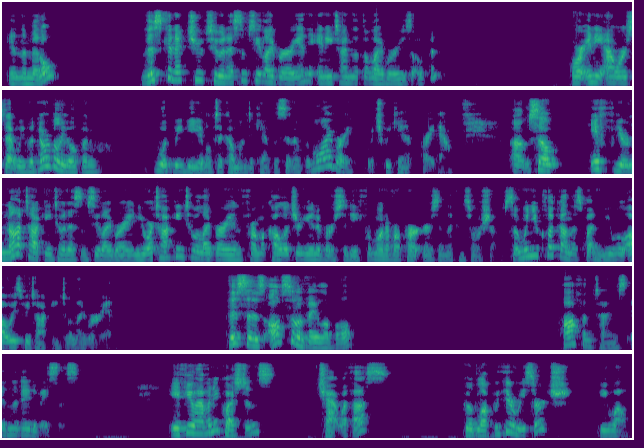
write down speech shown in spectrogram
In the middle, this connects you to an SMC librarian anytime that the library is open, or any hours that we would normally open would we be able to come onto campus and open the library, which we can't right now. Um, so if you're not talking to an SMC librarian, you are talking to a librarian from a college or university from one of our partners in the consortium. So when you click on this button, you will always be talking to a librarian. This is also available oftentimes in the databases. If you have any questions, chat with us. Good luck with your research. Be well.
